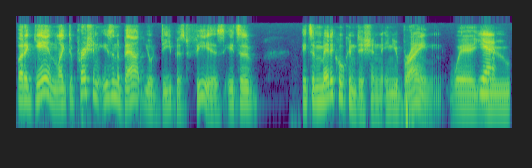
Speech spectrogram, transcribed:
But again, like depression isn't about your deepest fears. It's a it's a medical condition in your brain where Yeah. you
